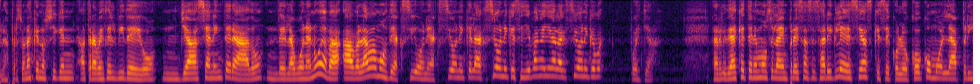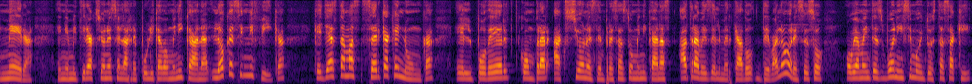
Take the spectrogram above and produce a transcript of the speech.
las personas que nos siguen a través del video ya se han enterado de la buena nueva. Hablábamos de acciones, acción y que la acción y que se llevan a llegar la acción y que... Pues ya. La realidad es que tenemos la empresa César Iglesias que se colocó como la primera en emitir acciones en la República Dominicana, lo que significa que ya está más cerca que nunca el poder comprar acciones de empresas dominicanas a través del mercado de valores. Eso obviamente es buenísimo y tú estás aquí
